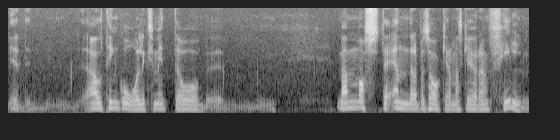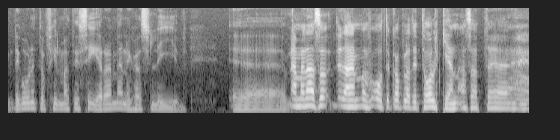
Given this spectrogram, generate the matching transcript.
eh, Allting går liksom inte att... eh, Man måste ändra på saker när man ska göra en film. Det går inte att filmatisera en människas liv. Eh, Nej, men alltså, det här med att återkoppla till tolken, alltså att eh, Ja.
